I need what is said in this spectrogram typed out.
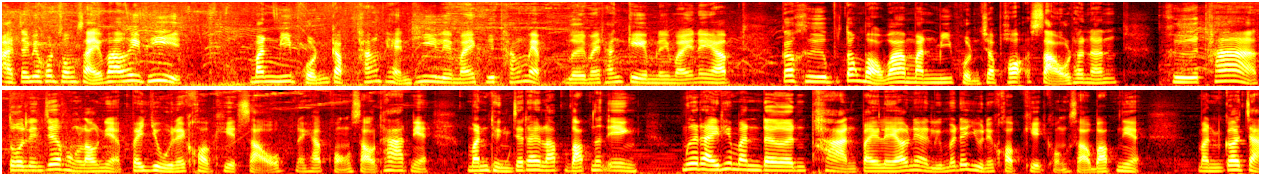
อาจจะมีคนสงสัยว่าเฮ้ยพี่มันมีผลกับทั้งแผนที่เลยไหมคือทั้งแมปเลยไหมทั้งเกมเลยไหมนะครับก็คือต้องบอกว่ามันมีผลเฉพาะเสาเท่านั้น คือถ้าตัวเรนเจอร์ของเราเนี่ยไปอยู่ในขอบเขตเสานะครับของเสาธาตุเนี่ยมันถึงจะได้รับบัฟนั่นเอง เมื่อใดที่มันเดินผ่านไปแล้วเนี่ยหรือไม่ได้อยู่ในขอบเขตของเสาบัฟเนี่ยมันก็จะ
